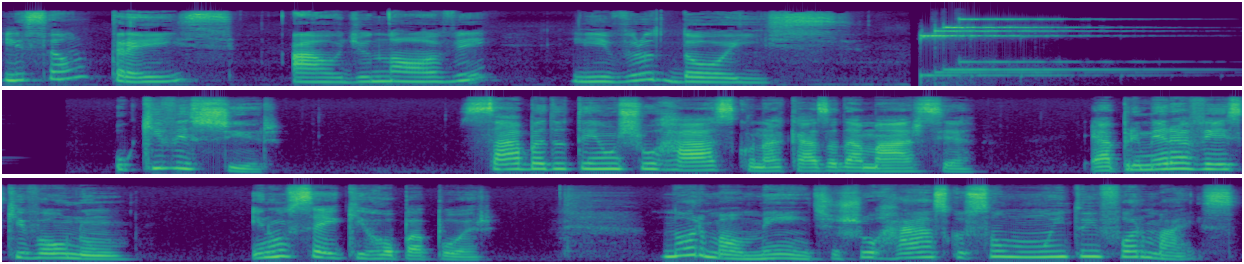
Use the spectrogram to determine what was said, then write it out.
Lição 3, áudio 9, livro 2. O que vestir? Sábado tem um churrasco na casa da Márcia. É a primeira vez que vou num. E não sei que roupa pôr. Normalmente, churrascos são muito informais.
